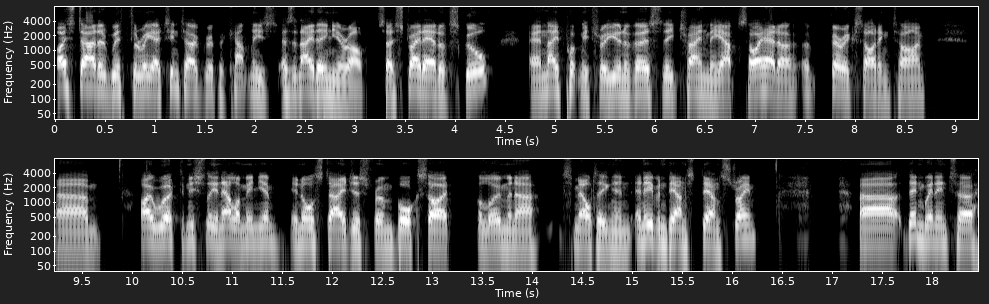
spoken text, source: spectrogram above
I started with the Rio Tinto group of companies as an 18 year old, so straight out of school, and they put me through university, trained me up. So I had a, a very exciting time. Um, I worked initially in aluminium in all stages from bauxite, alumina, smelting, and, and even down downstream. Uh, then went into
